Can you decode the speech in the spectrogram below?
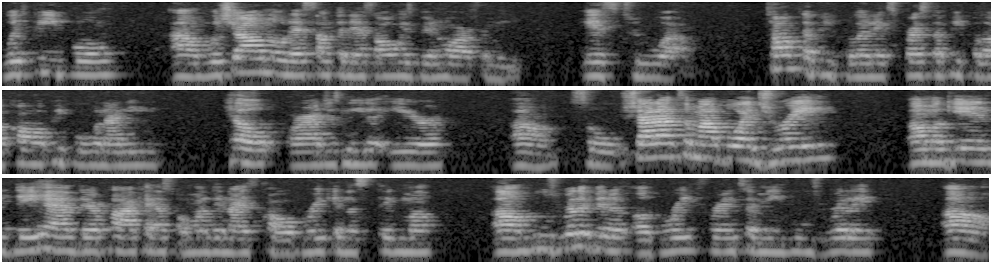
with people. Um, which y'all know that's something that's always been hard for me is to uh, talk to people and express to people or call people when I need help or I just need an ear. Um, so shout out to my boy Dre. Um, again, they have their podcast on Monday nights called Breaking the Stigma. Um, who's really been a, a great friend to me, who's really um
